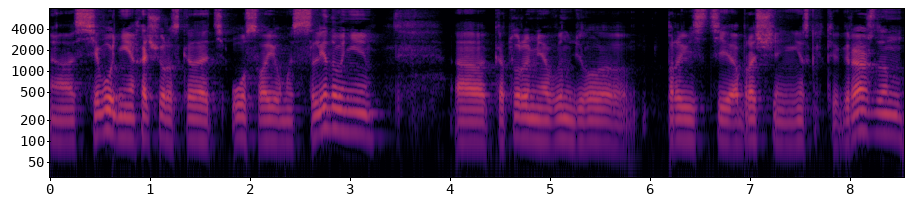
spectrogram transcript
Э, сегодня я хочу рассказать о своем исследовании, э, которое меня вынудило провести обращение нескольких граждан.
